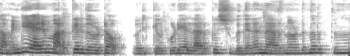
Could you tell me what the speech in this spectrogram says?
കമന്റ് ചെയ്യാനും മറക്കരുത് കേട്ടോ. ഒരിക്കൽ കൂടി എല്ലാവർക്കും ശുഭദിനം നേർന്നുകൊണ്ട് നിർത്തുന്നു.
